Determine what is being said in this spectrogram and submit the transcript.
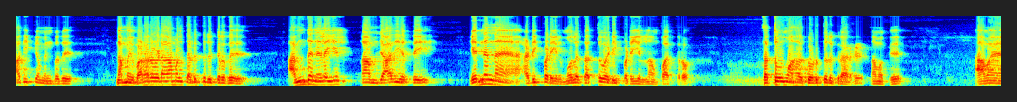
ஆதிக்கம் என்பது நம்மை வளரவிடாமல் தடுத்திருக்கிறது. அந்த நிலையில் நாம் ஜாதியத்தை என்னென்ன அடிப்படையில் முதல்ல தத்துவ அடிப்படையில் நாம் பார்க்கிறோம். தத்துவமாக கொடுத்திருக்கிறார்கள் நமக்கு. அவன்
